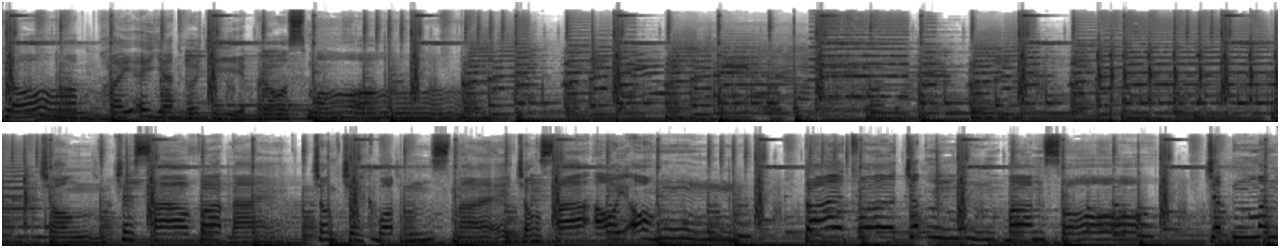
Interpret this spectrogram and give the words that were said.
ធ្លាប់ហើយអីយ៉ាធ្វើជាប្រុសស្មោះ ចង់ចេះសាវ៉ាដែរចង់ចេះក្បត់ស្នេហ៍ចង់សាឲ្យអស់តែធ្វើចិត្តមិនបានសចិត្តមិន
